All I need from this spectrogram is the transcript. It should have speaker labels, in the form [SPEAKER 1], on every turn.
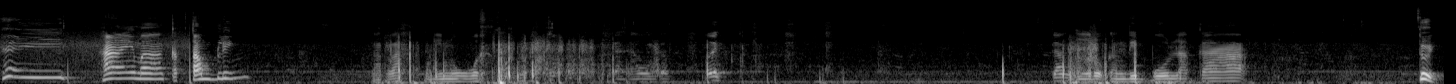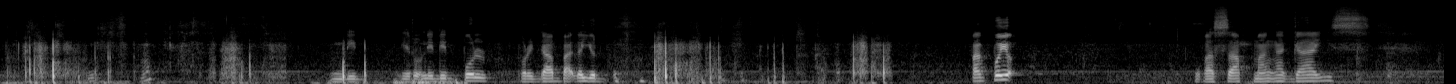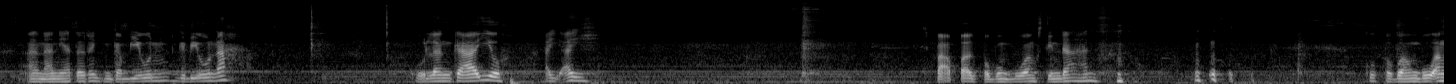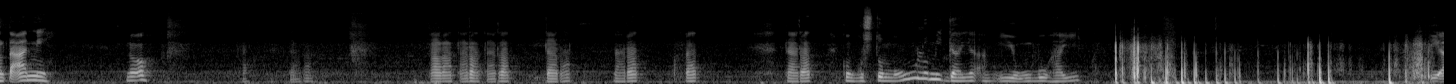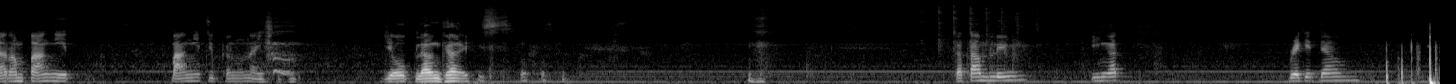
[SPEAKER 1] Hey! Hi mga katambling! Tara, ginuwa. Uy! Kang iro kang dibula ka. Tuy! Hmm? Hindi, iro ni Deadpool. Purigaba gayud. Pagpuyo. What's up mga guys? Ana niya to rin gabiun, gabiun na. Ulan kayo. Ay ay. Si Papa pabungbuang tindahan. Ko pabungbuang taan ni. No. Tara. Tara tara tara tara tarat tarat tarat kung gusto mong lumigaya ang iyong buhay di aram pangit pangit yung kanunay. Joke lang guys. Katamling ingat. Break it down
